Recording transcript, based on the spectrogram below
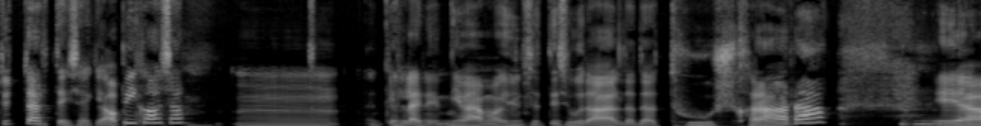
tütart isegi abikaasa, mm, kelle nime ma ilmselt ei suuda hääldada, Tushhrara ja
